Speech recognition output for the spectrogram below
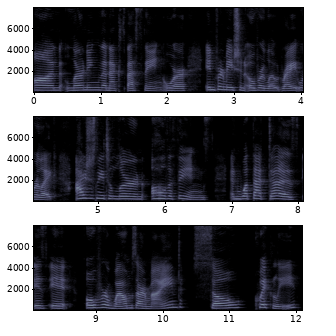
on learning the next best thing or information overload, right? We're like, I just need to learn all the things. And what that does is it overwhelms our mind so quickly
